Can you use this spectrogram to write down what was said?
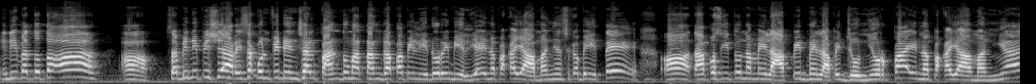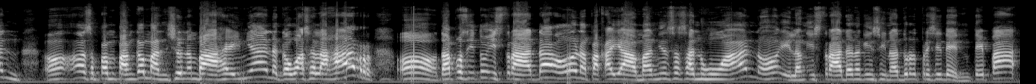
Hindi ba totoo? Ah, sa beneficiary sa confidential fund tumatanggap apelyido Revilla, ay napakayaman yan sa Cavite. Ah, tapos ito na may lapid, may lapid junior pa, ay napakayaman yan. Ah, ah, sa Pampanga mansion ang bahay niya, nagawa sa lahar. Oh, tapos ito Estrada, oh, napakayaman yan sa San Juan, oh, ilang Estrada naging senador at presidente pa.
